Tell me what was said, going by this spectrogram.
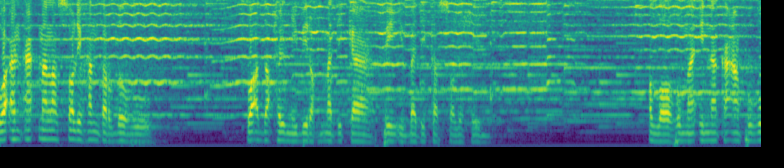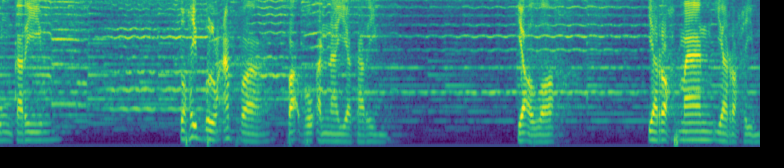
wa an a'mala salihan tarduhu wa adkhilni bi rahmatika fi ibadika salihin Allahumma innaka afuwun karim. Tuhibbul afwa fa'fu anna ya karim. Ya Allah Ya Rahman Ya Rahim.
